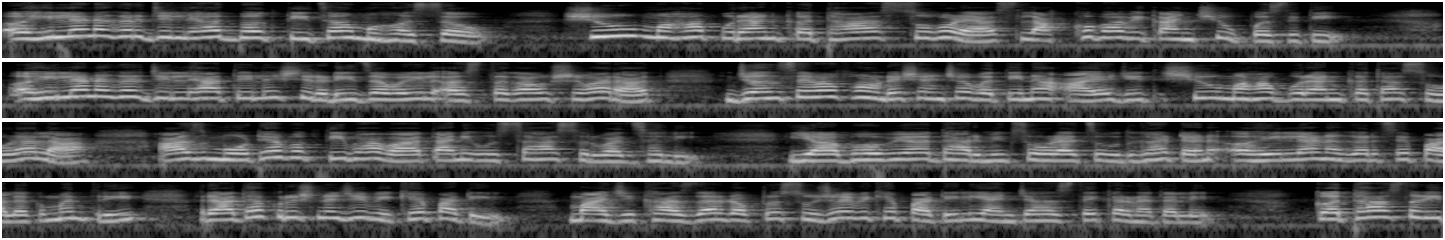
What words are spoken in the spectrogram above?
अहिल्यानगर जिल्ह्यात भक्तीचा महोत्सव. शिव महापुराण कथा सोहळ्यास लाखो भाविकांची उपस्थिती. अहिल्यानगर जिल्ह्यातील शिर्डीजवळील अस्तगाव शिवारात जनसेवा फाउंडेशनच्या वतीनं आयोजित शिव महापुराण कथा सोहळ्याला आज मोठ्या भक्तिभावात आणि उत्साहात सुरुवात झाली. या भव्य धार्मिक सोहळ्याचं उद्घाटन अहिल्यानगरचे पालकमंत्री राधाकृष्णजी विखे पाटील माजी खासदार डॉक्टर सुजय विखे पाटील यांच्या हस्ते करण्यात आले. कथास्थळी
